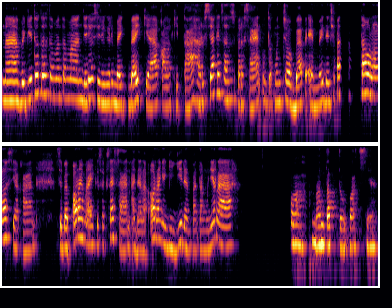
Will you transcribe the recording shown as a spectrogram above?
Nah, begitu tuh teman-teman. Jadi harus dengerin baik-baik ya kalau kita harus yakin 100% untuk mencoba PMW dan siapa tahu lolos ya kan? Sebab orang yang meraih kesuksesan adalah orang yang gigih dan pantang menyerah. Wah, mantap tuh quotes-nya.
